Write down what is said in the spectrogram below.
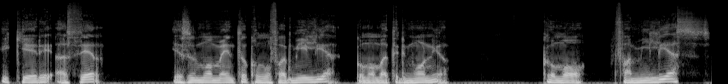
y quiere hacer. Y es un momento como familia, como matrimonio, como familias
